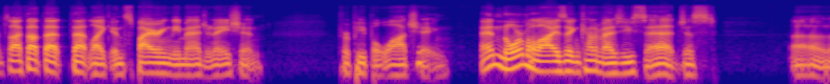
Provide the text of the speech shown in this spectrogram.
and so I thought that that like inspiring the imagination for people watching and normalizing kind of as you said, just uh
